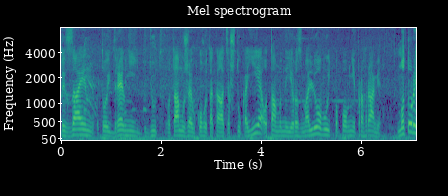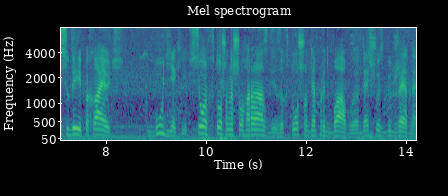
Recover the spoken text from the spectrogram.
дизайн той древній бдють. От там вже в кого така оця штука є, от вони її розмальовують по повній програмі. Мотори сюди пихають будь-які, все, хто що на що гаразд, хто що де придбав, де щось бюджетне,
